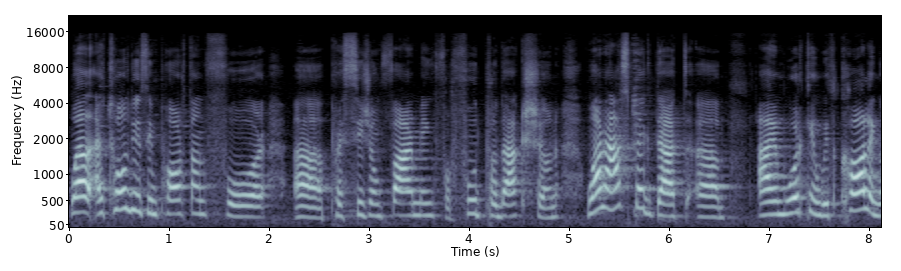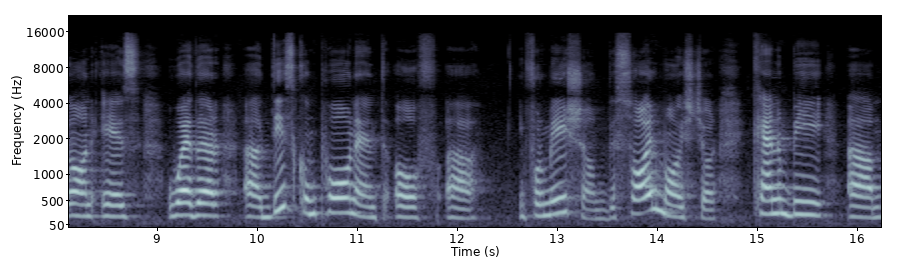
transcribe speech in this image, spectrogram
Well, I told you it's important for uh, precision farming, for food production. One aspect that uh, I'm working with colleagues on is whether uh, this component of uh, information, the soil moisture, can be um,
